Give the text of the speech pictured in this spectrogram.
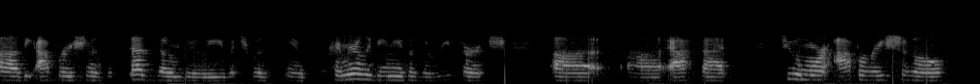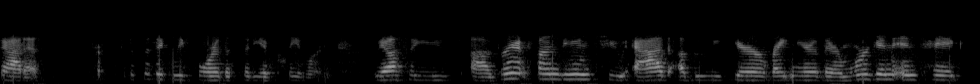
uh, the operation of this dead zone buoy, which was you know, primarily being used as a research uh, asset, to a more operational status, specifically for the city of Cleveland. We also used uh, grant funding to add a buoy here right near their Morgan intake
